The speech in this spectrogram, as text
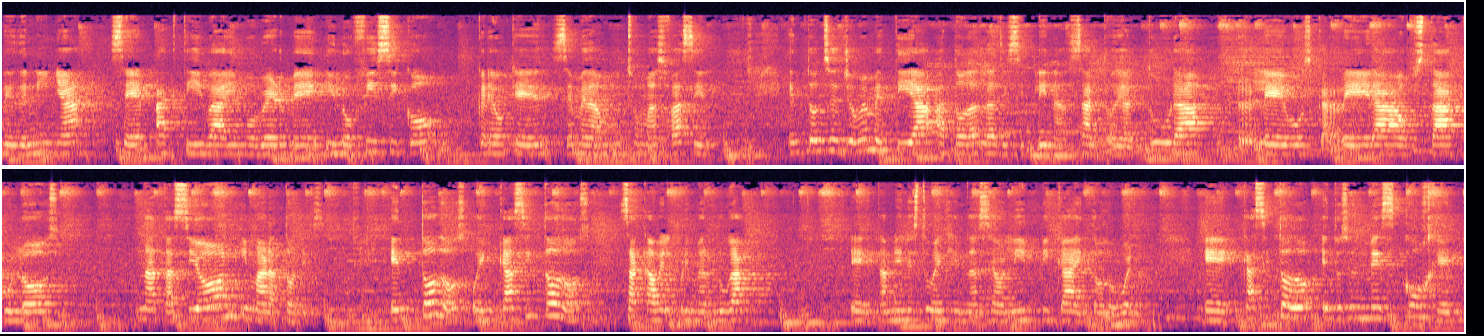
desde niña ser activa y moverme y lo físico creo que se me da mucho más fácil. Entonces yo me metía a todas las disciplinas, salto de altura, relevos, carrera, obstáculos, natación y maratones en todos o en casi todos sacaba el primer lugar. eh, también estuve en gimnasia olímpica y todo, bueno, eh, casi todo, entonces me escogen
